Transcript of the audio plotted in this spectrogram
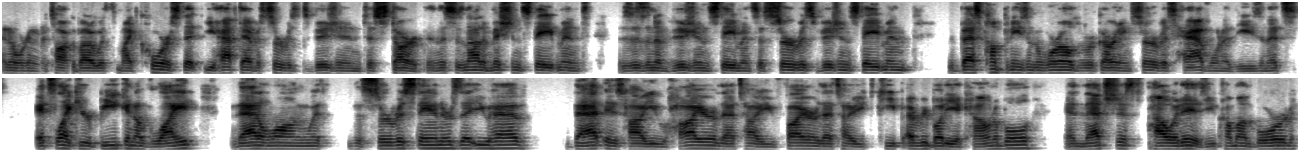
i know we're going to talk about it with my course that you have to have a service vision to start. And this is not a mission statement. This isn't a vision statement. It's a service vision statement. The best companies in the world regarding service have one of these and it's it's like your beacon of light. That along with the service standards that you have that is how you hire that's how you fire that's how you keep everybody accountable and that's just how it is. You come on board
